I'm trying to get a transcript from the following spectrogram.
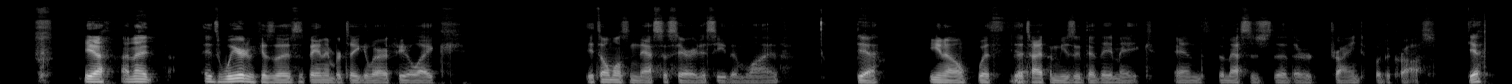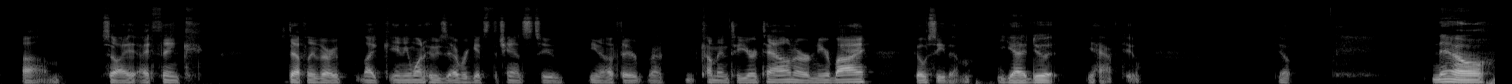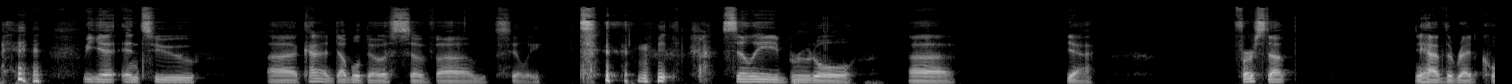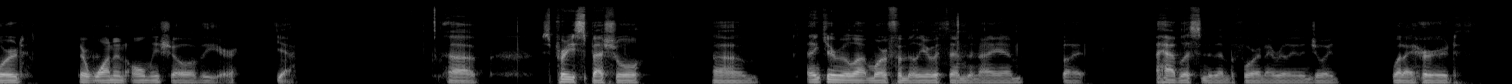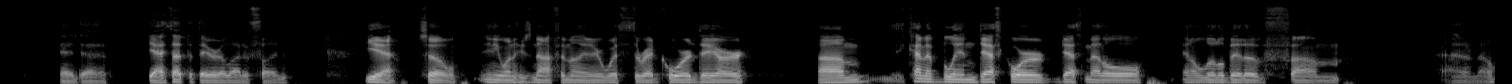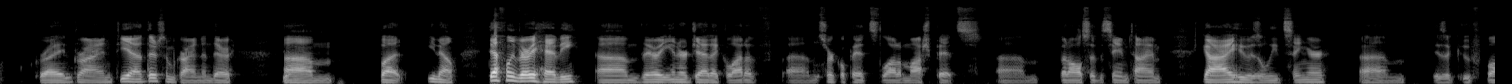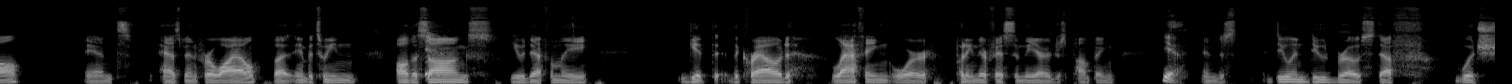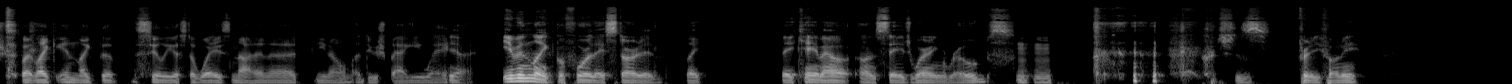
Yeah, and I it's weird because this band in particular, I feel like it's almost necessary to see them live. Yeah, You know, with the Yeah. type of music that they make and the message that they're trying to put across. Yeah. Um. So I, I think it's definitely very like anyone who's ever gets the chance to, you know, if they're uh, come into your town or nearby, go see them. you got to do it. You have to. Now we get into uh kind of double dose of um Silly. silly brutal uh yeah first up you have the red Chord, Their one and only show of the year. Yeah. Uh it's pretty special um i think you're a lot more familiar with them than i am but i have listened to them before and i really enjoyed what i heard and uh yeah i thought that they were a lot of fun Yeah. So anyone who's not familiar with the Red Chord, they are um, they kind of blend deathcore, death metal, and a little bit of um, I don't know grind grind. Yeah, there's some grind in there, um, but you know, definitely very heavy, um, very energetic. A lot of um, circle pits, a lot of mosh pits, um, but also at the same time, guy who is a lead singer um, is a goofball and has been for a while. But in between all the songs, he would definitely get the, the crowd laughing or putting their fists in the air, just pumping yeah and just doing dude bro stuff. Which, but like in like the silliest of ways, not in a you know a douchebaggy way. Yeah. Even like before they started, like they came out on stage wearing robes, hmm which is pretty funny.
